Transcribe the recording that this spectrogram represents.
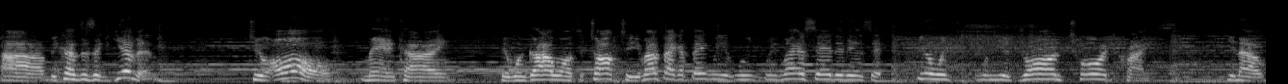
uh, because it's a given to all mankind that when God wants to talk to you. Matter of fact, I think we, we, we might have said it is that, you know, when, when you're drawn toward Christ, you know,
